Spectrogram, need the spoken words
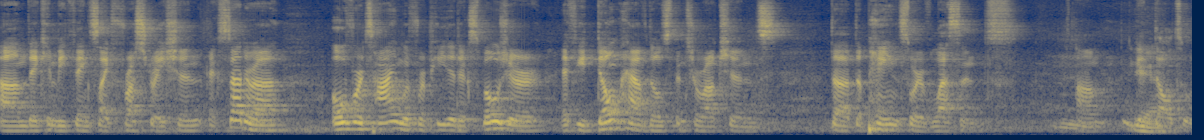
um, they can be things like frustration, etc. Over time, with repeated exposure, if you don't have those interruptions, the, the pain sort of lessens. Um, you get Yeah. dull to it.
